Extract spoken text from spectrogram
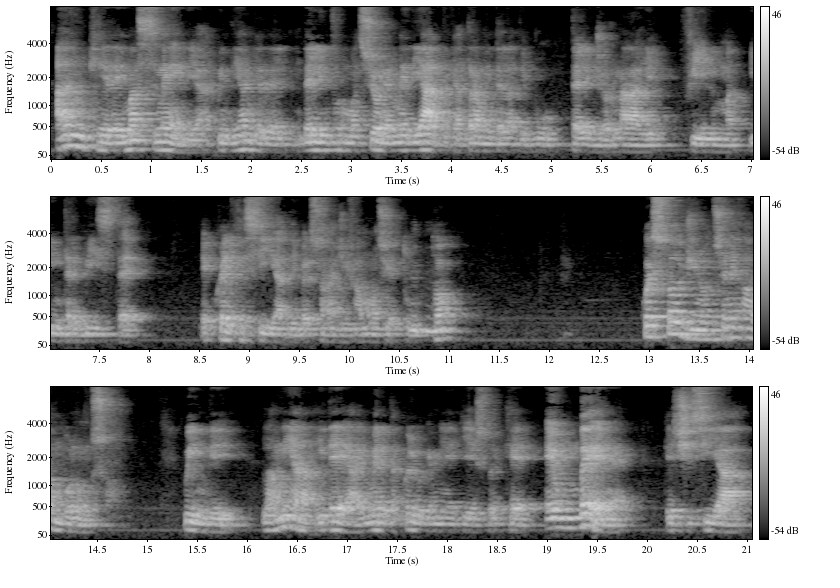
anche dei mass media, quindi anche del, dell'informazione mediatica tramite la tv, telegiornali, film, interviste e quel che sia di personaggi famosi e tutto, mm-hmm. quest'oggi non se ne fa un buon uso. Quindi la mia idea in merito a quello che mi hai chiesto è che è un bene che ci sia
